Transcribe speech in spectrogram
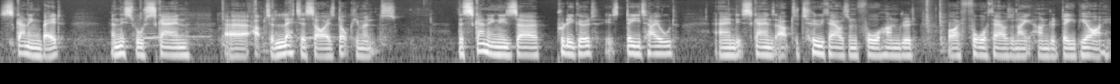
scanning bed and this will scan uh, up to letter size documents. The scanning is uh, pretty good, it's detailed and it scans up to 2400 by 4800 dpi.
